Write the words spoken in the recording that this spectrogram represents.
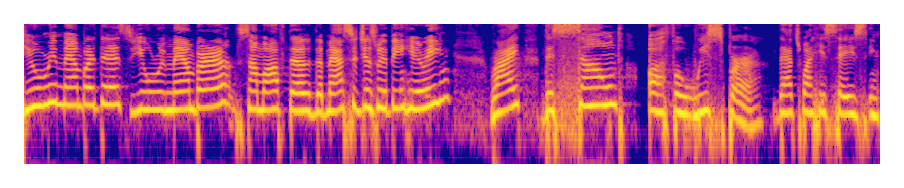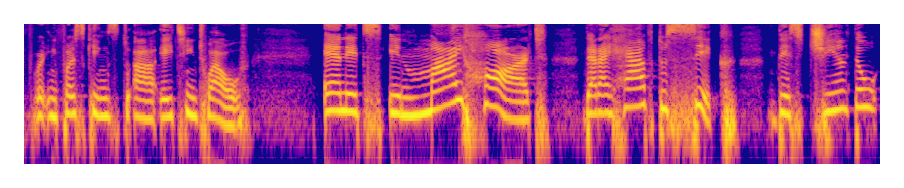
You remember this? You remember some of the, the messages we've been hearing? Right? The sound of a whisper. That's what he says in, in 1 Kings uh, 18 12. And it's in my heart that I have to seek this gentle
